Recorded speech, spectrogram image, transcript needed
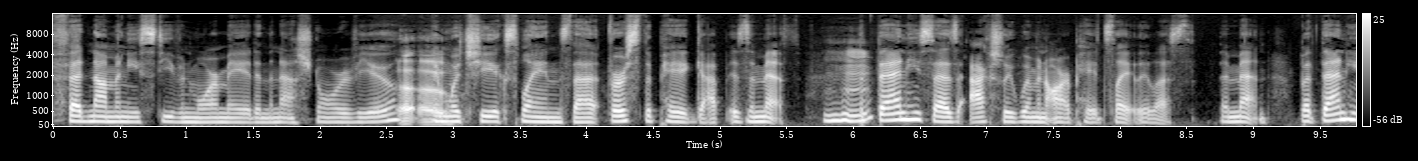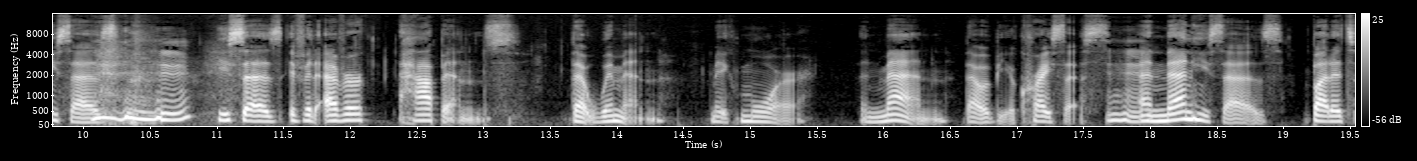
Fed nominee Stephen Moore made in the National Review, Uh-oh. in which he explains that first, the pay gap is a myth. Mm-hmm. But then he says actually women are paid slightly less than men. But then he says he says if it ever happens that women make more than men, that would be a crisis. And then he says, but it's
